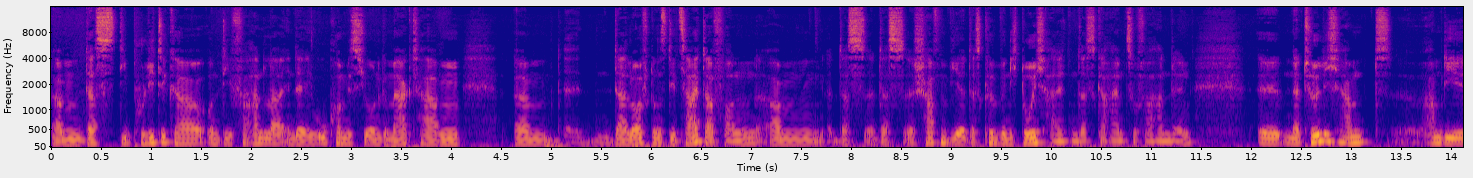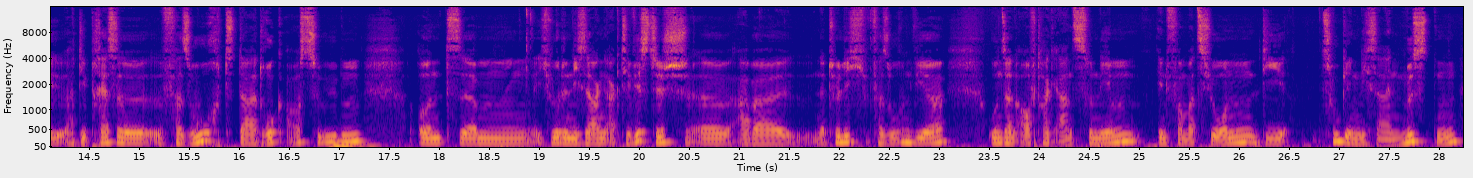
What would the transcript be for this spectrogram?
ähm, dass die Politiker und die Verhandler in der EU-Kommission gemerkt haben, ähm, da läuft uns die Zeit davon. Ähm, das, das schaffen wir, das können wir nicht durchhalten, das geheim zu verhandeln. Äh, natürlich haben, haben die, hat die Presse versucht, da Druck auszuüben und ähm, ich würde nicht sagen aktivistisch, äh, aber natürlich versuchen wir, unseren Auftrag ernst zu nehmen, Informationen, die zugänglich sein müssten,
